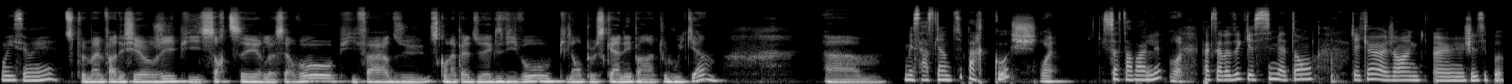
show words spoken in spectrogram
Oui, c'est vrai. Tu peux même faire des chirurgies, puis sortir le cerveau, puis faire du ce qu'on appelle du ex vivo, puis là, on peut scanner pendant tout le week-end. Euh, Mais ça scanne-tu par couche? Ouais. Ça, cette affaire-là? Ouais. Fait que ça veut dire que si, mettons, quelqu'un a genre un, un- je sais pas,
